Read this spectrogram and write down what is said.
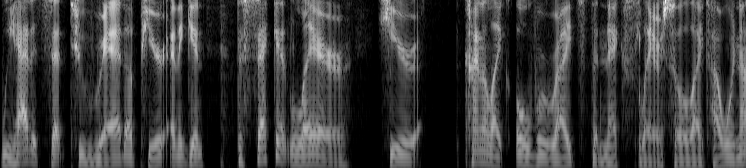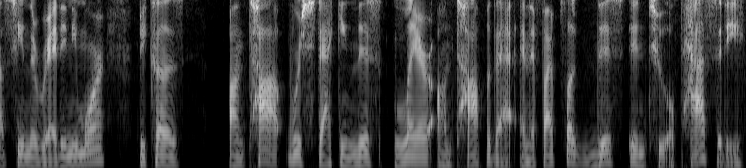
We had it set to red up here and again, the second layer here kind of like overwrites the next layer. So like how we're not seeing the red anymore because on top, we're stacking this layer on top of that. And if I plug this into opacity,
